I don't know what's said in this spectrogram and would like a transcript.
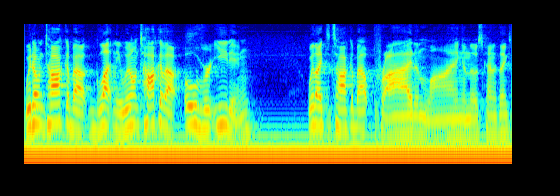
We don't talk about gluttony. We don't talk about overeating. We like to talk about pride and lying and those kind of things.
